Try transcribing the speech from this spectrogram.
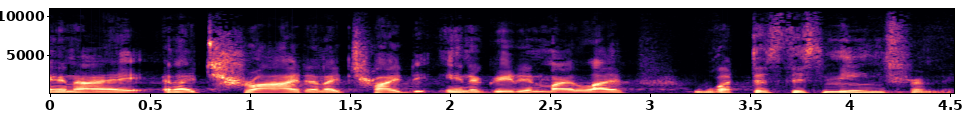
and I and I tried and I tried to integrate in my life what does this mean for me?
